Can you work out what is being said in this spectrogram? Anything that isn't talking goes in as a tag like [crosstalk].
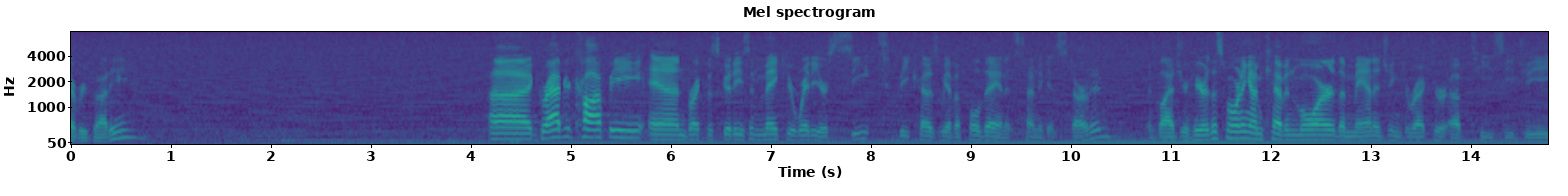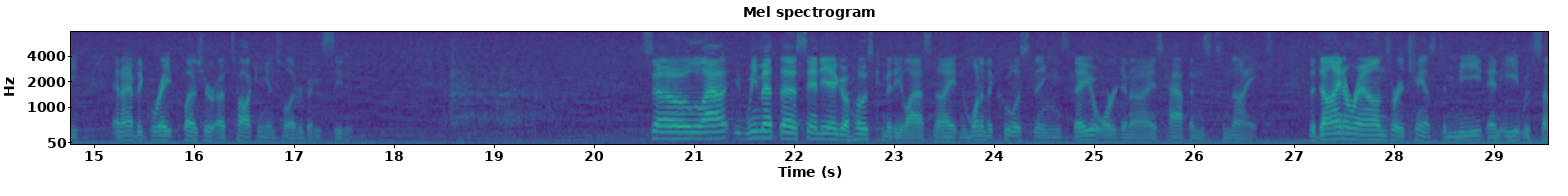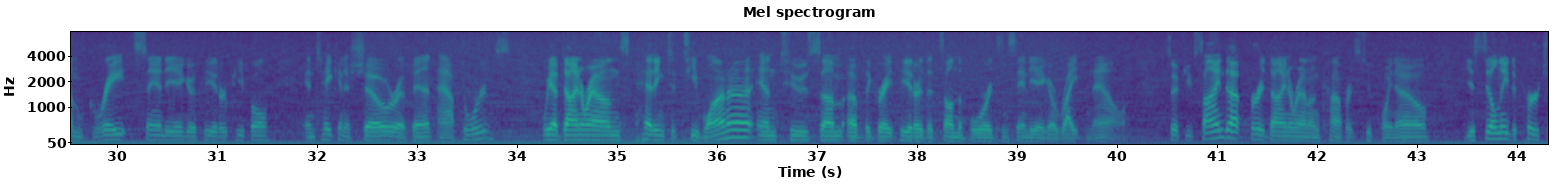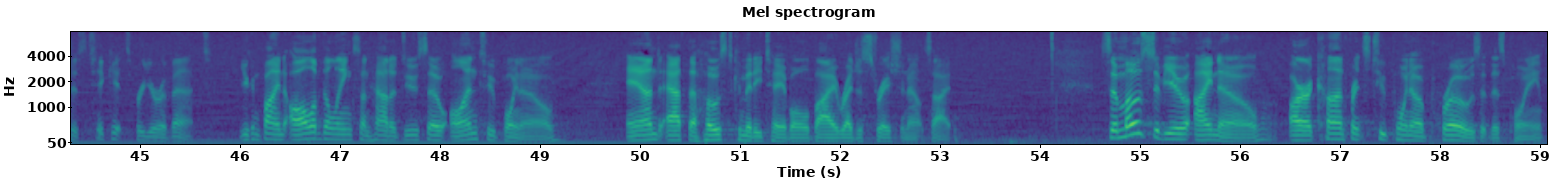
everybody. Uh, grab your coffee and breakfast goodies and make your way to your seat because we have a full day and it's time to get started. I'm glad you're here this morning. I'm Kevin Moore, the managing director of TCG, and I have the great pleasure of talking until everybody's seated. So we met the San Diego host committee last night, and one of the coolest things they organize happens tonight. The dine arounds are a chance to meet and eat with some great San Diego theater people and take in a show or event afterwards. We have dine arounds heading to Tijuana and to some of the great theater that's on the boards in San Diego right now. So if you've signed up for a dine around on Conference 2.0, you still need to purchase tickets for your event. You can find all of the links on how to do so on 2.0 and at the host committee table by registration outside. So most of you I know are Conference 2.0 pros at this point,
